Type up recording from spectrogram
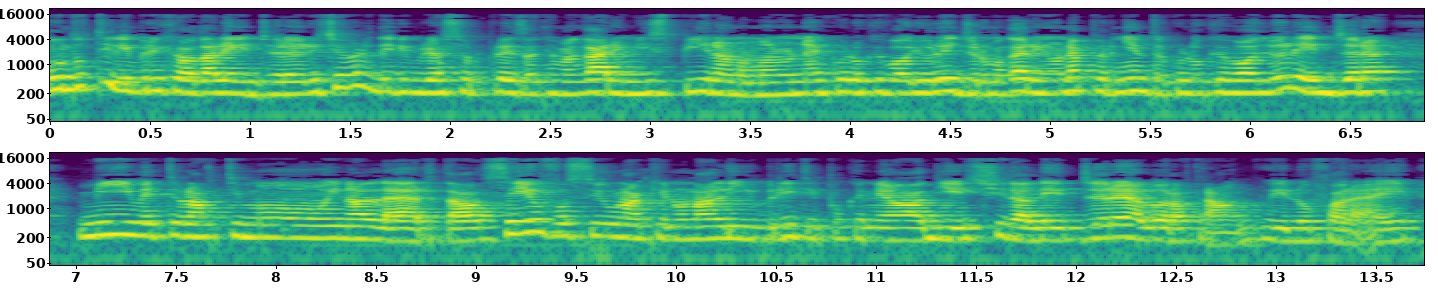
con tutti i libri che ho da leggere, ricevere dei libri a sorpresa che magari mi ispirano ma non è quello che voglio leggere, magari non è per niente quello che voglio leggere, mi mette un attimo in allerta. Se io fossi una che non ha libri, tipo che ne ha 10 da leggere, allora tranquillo farei.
